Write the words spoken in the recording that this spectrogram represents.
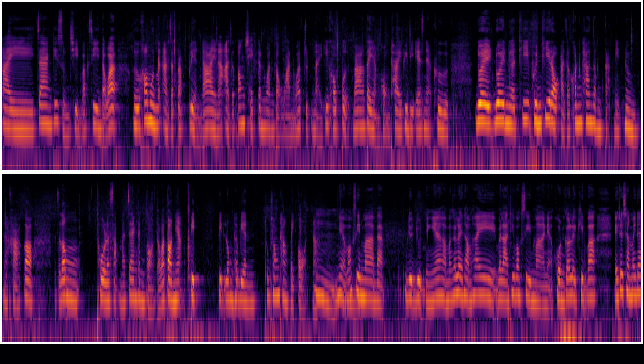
ไปแจ้งที่ศูนย์ฉีดวัคซีน แต่ว่าคือข้อมูลมันอาจจะปรับเปลี่ยนได้นะ อาจจะต้องเช็คกันวันต่อวันว่าจุดไหนที่เขาเปิดบ้างแต่อย่างของไทย PBS เนี่ยคือ ด้วยด้วยเนื้อที่พื้นที่เราอาจจะค่อนข้างจำกัดนิดนึงนะคะ ก็อาจจะต้องโทรศัพท์มาแจ้งกันก่อน แต่ว่าตอนนี้ปิดปิดลงทะเบียนทุกช่องทางไปก่อนนะเนี่ยวัคซีนมาแบบ หยุดหยุดอย่างเงี้ยค่ะ มันก็เลยทำให้เวลาที่วัคซีนมาเนี่ย คนก็เลยคิดว่า เอ๊ะถ้าฉันไม่ได้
